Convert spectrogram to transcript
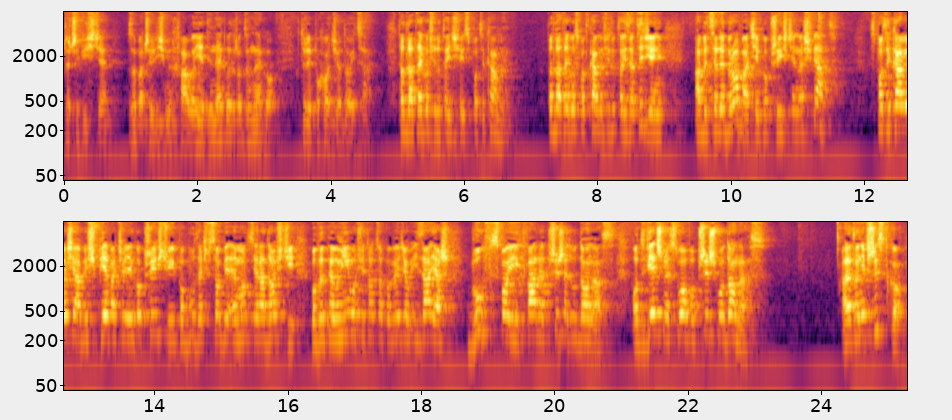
Rzeczywiście zobaczyliśmy chwałę jedynego zrodzonego, który pochodzi od Ojca. To dlatego się tutaj dzisiaj spotykamy. To dlatego spotkamy się tutaj za tydzień, aby celebrować Jego przyjście na świat. Spotykamy się, aby śpiewać o Jego przyjściu i pobudzać w sobie emocje radości, bo wypełniło się to, co powiedział Izajasz. Bóg w swojej chwale przyszedł do nas. Odwieczne słowo przyszło do nas. Ale to nie wszystko.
